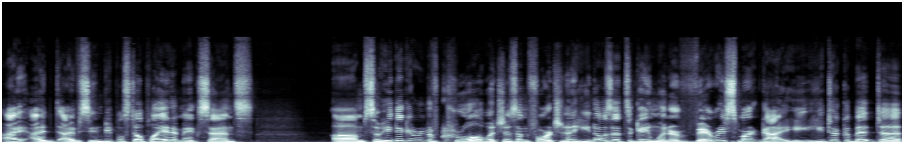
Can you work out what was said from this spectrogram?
I, I I've seen people still play it. It makes sense. Um, so he did get rid of Cruel, which is unfortunate. He knows that's a game winner. Very smart guy. He he took a bit to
